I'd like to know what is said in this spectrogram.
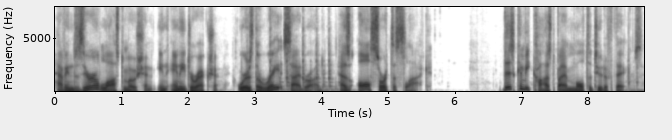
having zero lost motion in any direction, whereas the right side rod has all sorts of slack. This can be caused by a multitude of things,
